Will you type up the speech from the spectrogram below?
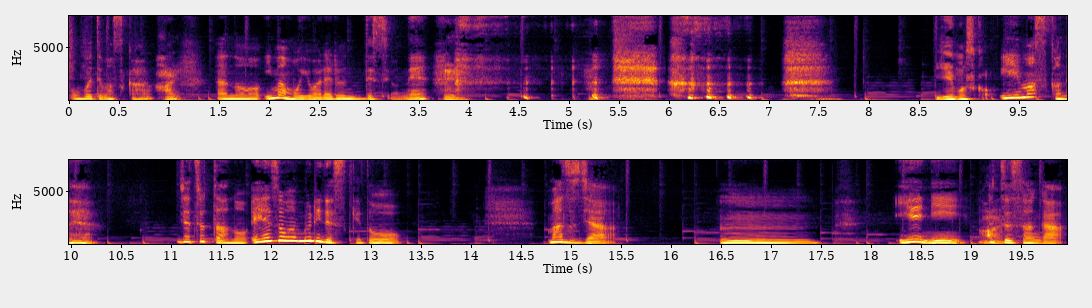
覚えてますい。か？はい。あの、今も言われるんですよね。ええ。言えますか？言えますかね？じゃあちょっとあの、映像は無理ですけど、まずじゃあ、うーん、家に、はいルツーさんが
